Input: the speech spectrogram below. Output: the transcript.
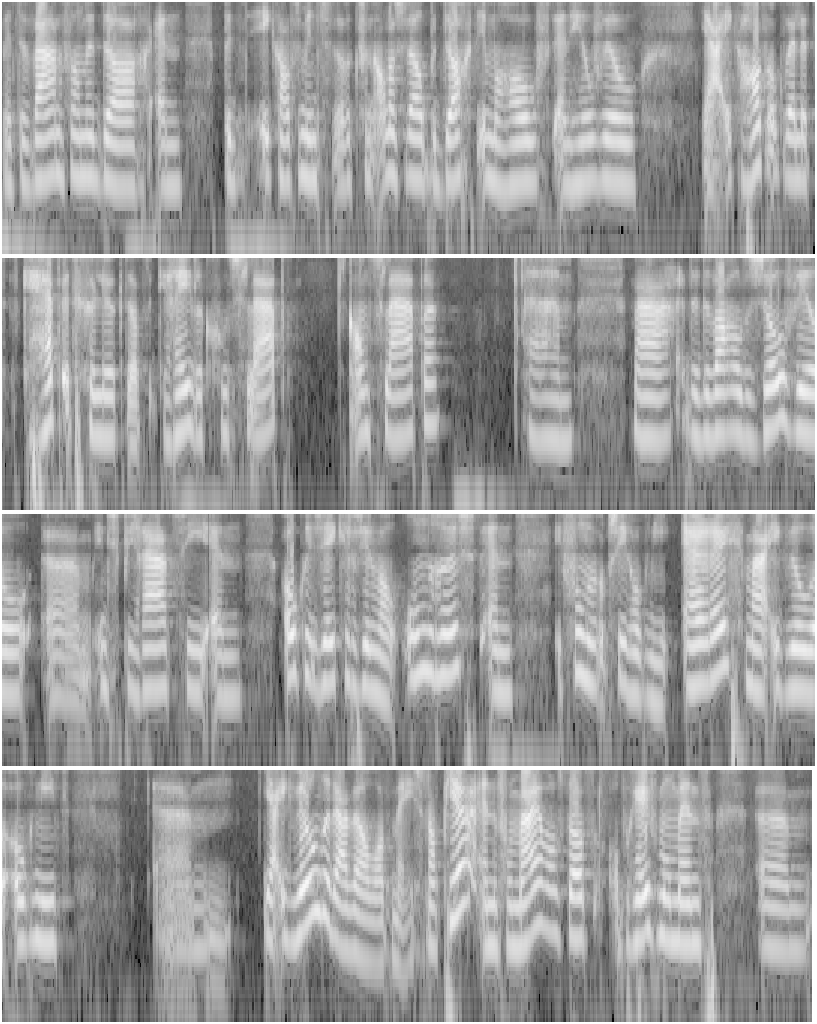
Met de waan van de dag. En ik had tenminste dat ik van alles wel bedacht in mijn hoofd. En heel veel. Ja, ik had ook wel het. Ik heb het geluk dat ik redelijk goed slaap. Kan slapen. Um, maar er dwarrelde zoveel um, inspiratie en ook in zekere zin wel onrust. En ik vond het op zich ook niet erg, maar ik wilde ook niet. Um, ja, ik wilde daar wel wat mee, snap je? En voor mij was dat op een gegeven moment. Um,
